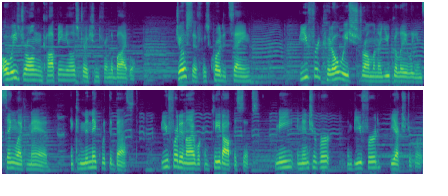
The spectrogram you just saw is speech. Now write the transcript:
always drawing and copying illustrations from the Bible. Joseph was quoted saying, Beauford could always strum on a ukulele and sing like mad, and could mimic with the best. Beauford and I were complete opposites, me an introvert, and Beauford the extrovert.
